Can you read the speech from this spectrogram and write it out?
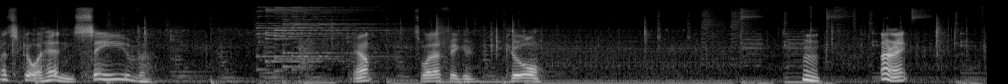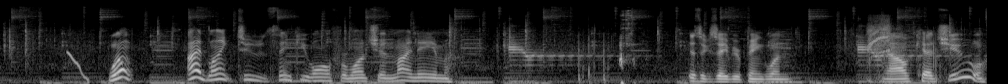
Let's go ahead and save. Yep, that's what I figured. Cool. Hmm. Alright. Well, I'd like to thank you all for watching. My name is Xavior Penguin. And I'll catch you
